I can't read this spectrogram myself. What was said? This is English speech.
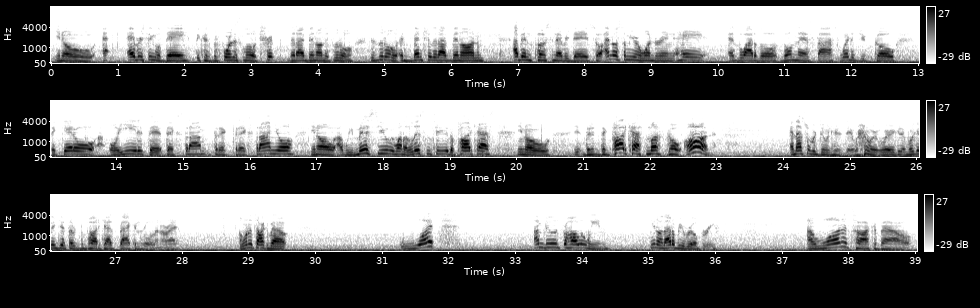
you know, every single day because before this little trip that I've been on, this little this little adventure that I've been on, I've been posting every day. So I know some of you are wondering, hey, Eduardo, ¿dónde estás? Where did you go? Te quiero oír, te, te, extra, te, te extraño. You know, uh, we miss you. We want to listen to you. The podcast, you know, the, the podcast must go on and that's what we're doing here today. We're, we're, we're, gonna, we're gonna get the, the podcast back and rolling, all right? I want to talk about what I'm doing for Halloween. You know, that'll be real brief. I want to talk about,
